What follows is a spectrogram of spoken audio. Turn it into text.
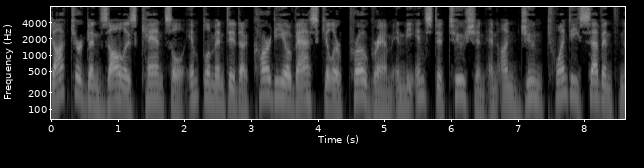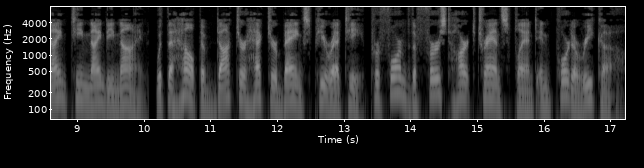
Dr. González Cancel implemented a cardiovascular program in the institution and on June 27, 1999, with the help of Dr. Hector Banchs Pieretti performed the first heart transplant in Puerto Rico.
